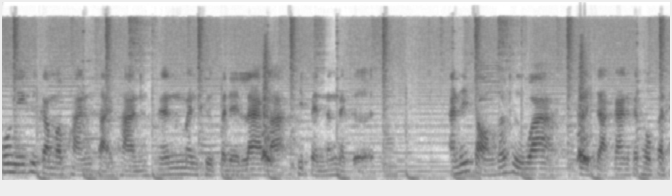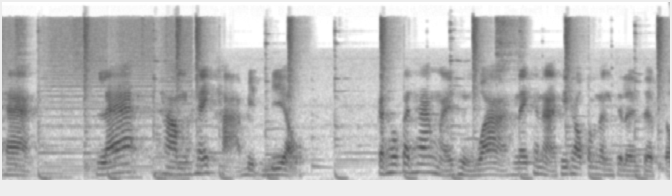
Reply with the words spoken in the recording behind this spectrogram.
พวกนี้คือกรรมพันธุ์สายพันธุ์นั้นมันคือประเด็นแรกละที่เป็นตั้งแต่เกิด อันที่สองก็คือว่าเกิดจากการกระทบกระแทก และทำให้ขาบิดเบี้ยว กระทบกระแทกหมายถึงว่าในขณะที่เขากำลังเจริญเติบโต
